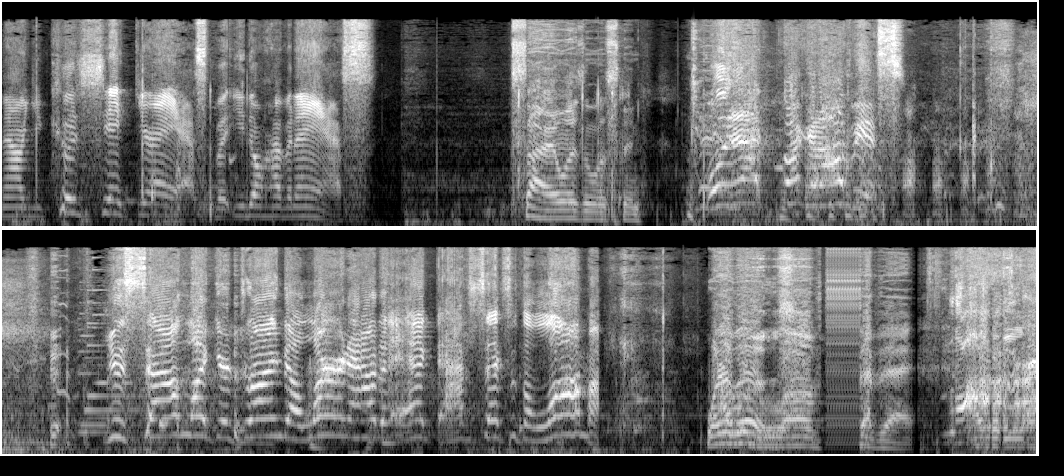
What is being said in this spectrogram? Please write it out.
Now, you could shake your ass, but you don't have an ass. Sorry, I wasn't listening. Well, that's fucking obvious! you sound like you're trying to learn how to act, have sex with a llama! What I are would love to have that. Llamas are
